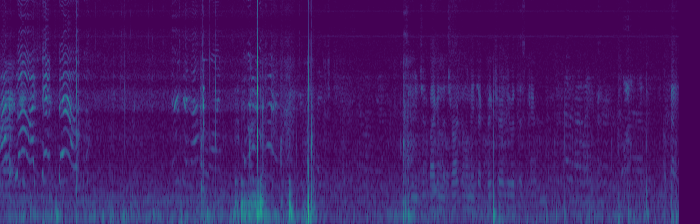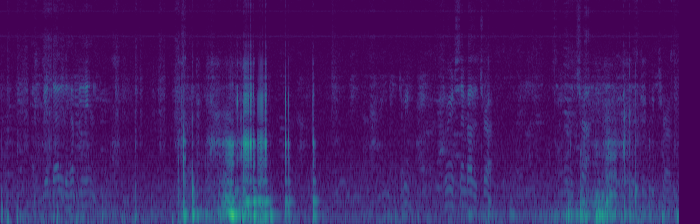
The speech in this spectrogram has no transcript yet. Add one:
I don't know. I can't tell. There's another one. Come on, come on. Can you jump back in the truck and let me take a picture of you with this camera? Daddy to help you in. Come here. Come here and stand by the truck. Stand by the truck. Let's get a picture of you.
